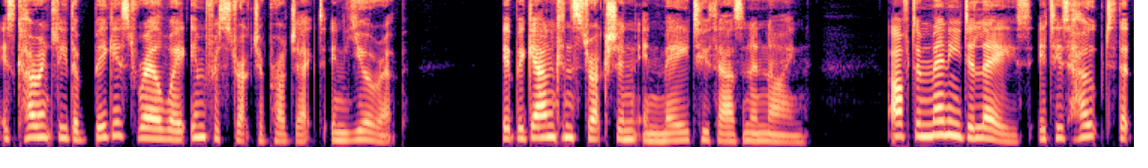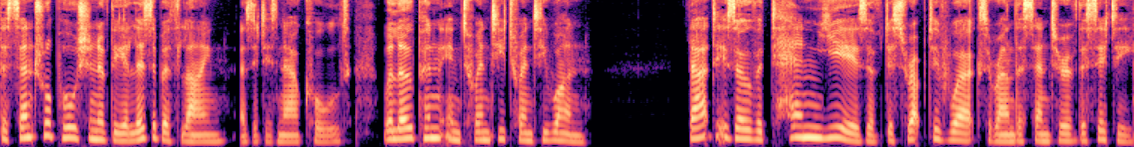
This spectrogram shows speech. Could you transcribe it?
is currently the biggest railway infrastructure project in Europe. It began construction in May 2009. After many delays, it is hoped that the central portion of the Elizabeth Line, as it is now called, will open in 2021. That is over 10 years of disruptive works around the centre of the city.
